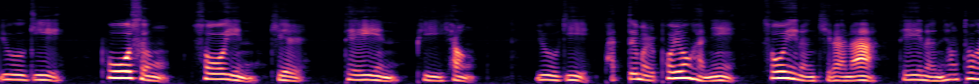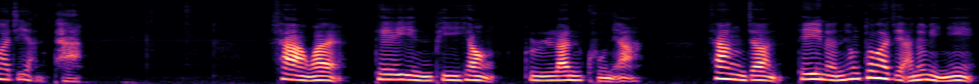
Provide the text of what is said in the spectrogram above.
유기, 포승, 소인, 길, 대인, 비형. 유기, 받듦을 포용하니 소인은 길하나 대인은 형통하지 않다. 상활, 대인, 비형, 불란구냐. 상전, 대인은 형통하지 않음이니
